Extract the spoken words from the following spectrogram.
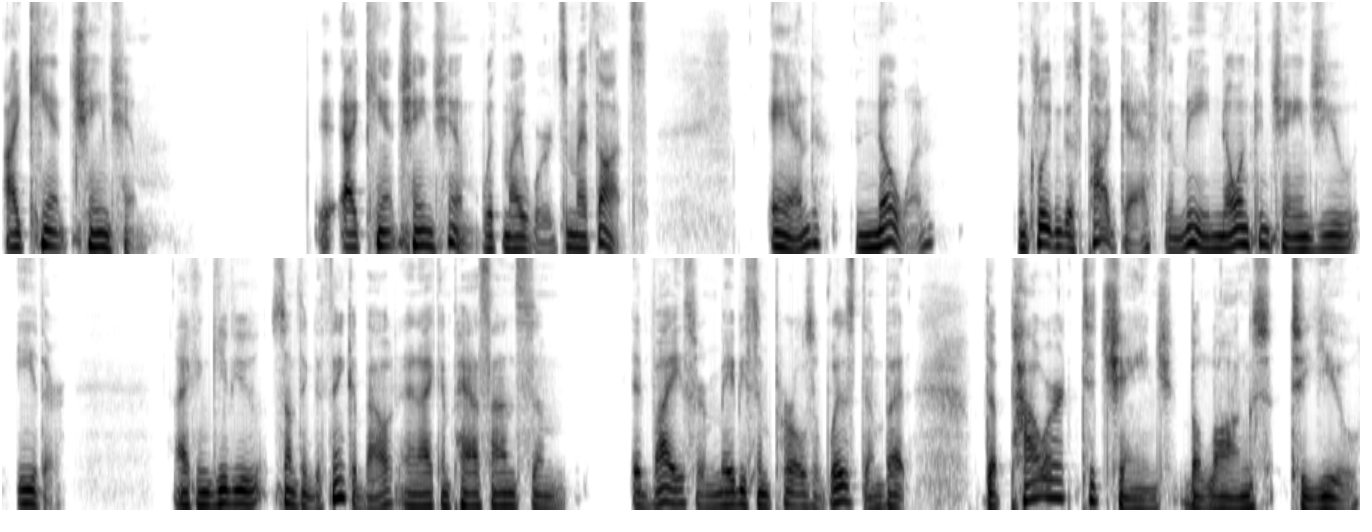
I can't change him. I can't change him with my words and my thoughts. And no one, including this podcast and me, no one can change you either. I can give you something to think about and I can pass on some advice or maybe some pearls of wisdom, but the power to change belongs to you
